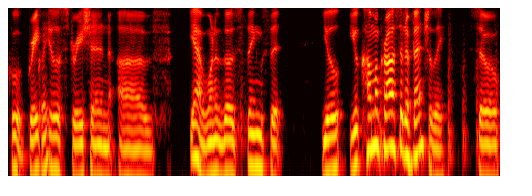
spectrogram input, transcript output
Cool. Great, great. illustration of yeah one of those things that you'll you'll come across it eventually. So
